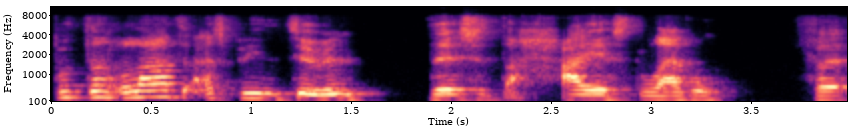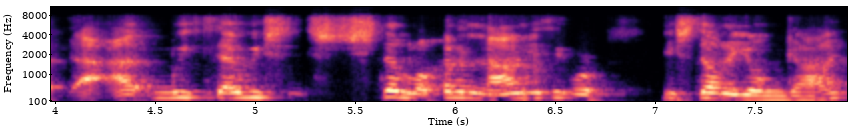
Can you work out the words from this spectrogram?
But the lad has been doing this at the highest level for uh, we we still look at him now and you think well he's still a young guy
